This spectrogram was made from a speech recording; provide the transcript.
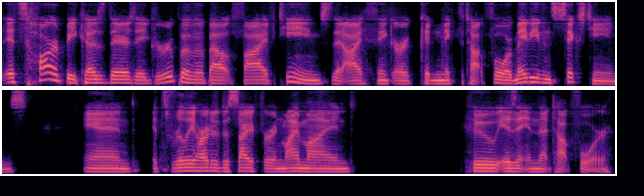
it's hard because there's a group of about five teams that I think are could make the top four, maybe even six teams, and it's really hard to decipher in my mind who isn't in that top four.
